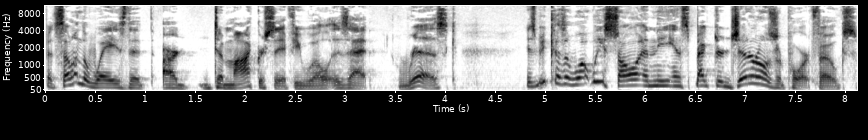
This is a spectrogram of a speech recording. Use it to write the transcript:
But some of the ways that our democracy, if you will, is at risk is because of what we saw in the Inspector General's report, folks.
